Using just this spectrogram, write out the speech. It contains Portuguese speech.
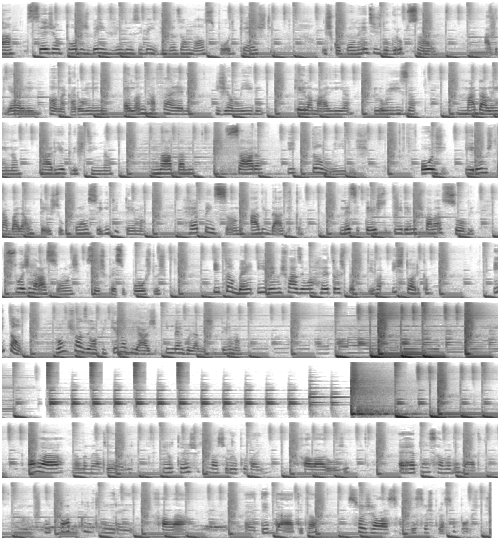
Olá, sejam todos bem-vindos e bem-vindas ao nosso podcast. Os componentes do grupo são Adriele, Ana Caroline, Elane Rafaele, Jamile, Keila Maria, Luísa, Madalena, Maria Cristina, Nathalie, Sara e Tamires. Hoje iremos trabalhar um texto com o seguinte tema: Repensando a didática. Nesse texto, iremos falar sobre suas relações, seus pressupostos e também iremos fazer uma retrospectiva histórica. Então, vamos fazer uma pequena viagem e mergulhar nesse tema? Olá, meu nome é Adriele e o texto que nosso grupo vai falar hoje é Repensando a Didática. O tópico em que irei falar é didática, suas relações e seus pressupostos.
